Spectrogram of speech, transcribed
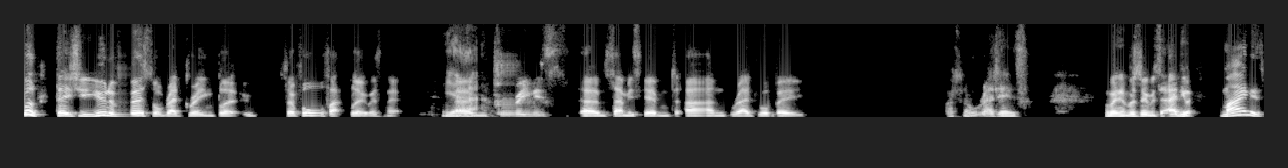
Well, there's your universal red, green, blue. So full fat blue, isn't it? Yeah, Um, green is um, semi-skimmed, and red will be. I don't know what red is. I mean, I presume it's anyway. Mine is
